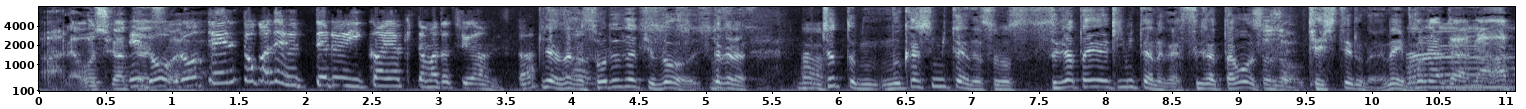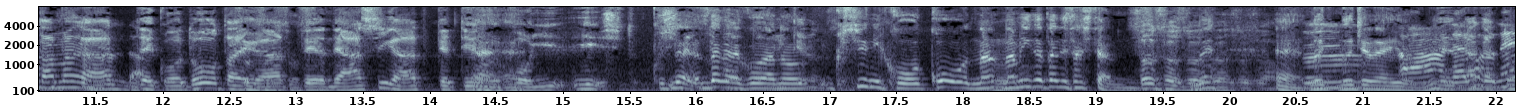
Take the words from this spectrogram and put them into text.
あれ美味しかったですえ露店とかで売ってるイカ焼きとまた違うんですか？いやだからそれだけどだからちょっと昔みたいなその姿焼きみたいな姿を消してるのよね今。なんか頭があってこう胴体があってで足があってっていうのをこうい串だからこうあの串にこうこうな波形に刺してあるんですよそうそうそうそうそう。抜けないようにね。なるほどね。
